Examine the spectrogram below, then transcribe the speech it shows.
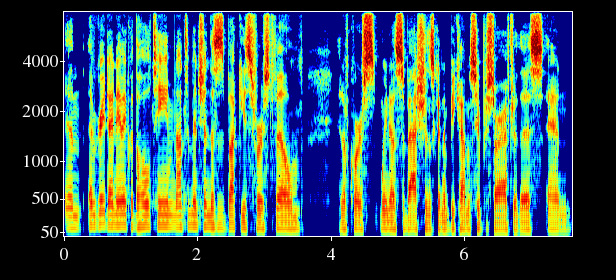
and they have a great dynamic with the whole team. Not to mention, this is Bucky's first film, and of course, we know Sebastian's going to become a superstar after this, and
